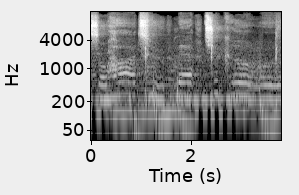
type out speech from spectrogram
So hard to let you go.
